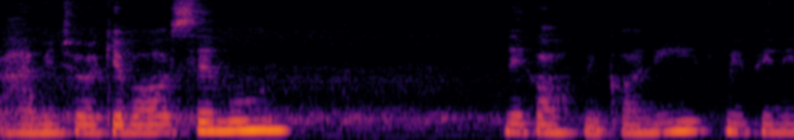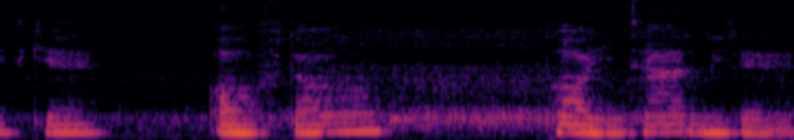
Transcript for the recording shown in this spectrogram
و همینطور که به آسمون نگاه می‌کنید می‌بینید که آفتاب پایین تر میره.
